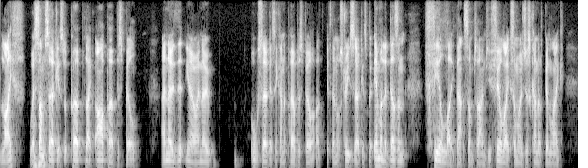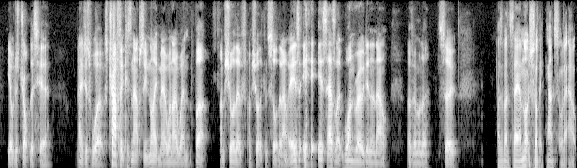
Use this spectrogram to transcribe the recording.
life, where some mm-hmm. circuits look purp- like are purpose built. I know that you know I know all circuits are kind of purpose built if they're not street circuits, but Imola doesn't feel like that sometimes. You feel like someone's just kind of been like, yeah, we'll just drop this here. And it just works. Traffic is an absolute nightmare when I went, but I'm sure they've I'm sure they can sort that out. It is it, has like one road in and out of Imola. So I was about to say, I'm not sure they can sort it out,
